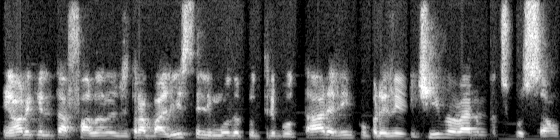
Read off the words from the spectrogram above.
Tem hora que ele está falando de trabalhista, ele muda para o tributário, vem para o preventivo, vai numa discussão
